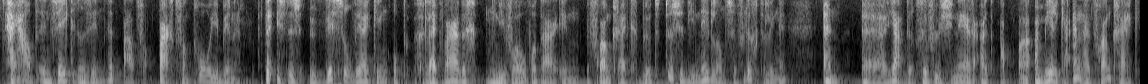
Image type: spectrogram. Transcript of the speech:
hij haalt in zekere zin het paard van, paard van Troje binnen. Er is dus een wisselwerking op gelijkwaardig niveau, wat daar in Frankrijk gebeurt, tussen die Nederlandse vluchtelingen en eh, ja, de revolutionairen uit A- Amerika en uit Frankrijk.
